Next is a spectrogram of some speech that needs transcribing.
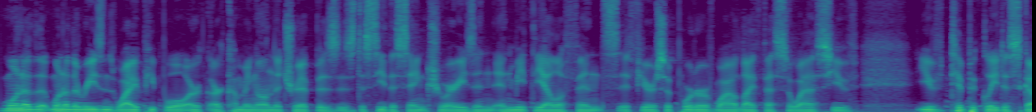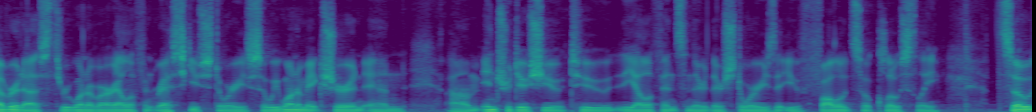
one of the one of the reasons why people are, are coming on the trip is is to see the sanctuaries and, and meet the elephants. If you're a supporter of Wildlife SOS, you've you've typically discovered us through one of our elephant rescue stories. So we want to make sure and, and um, introduce you to the elephants and their, their stories that you've followed so closely. So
